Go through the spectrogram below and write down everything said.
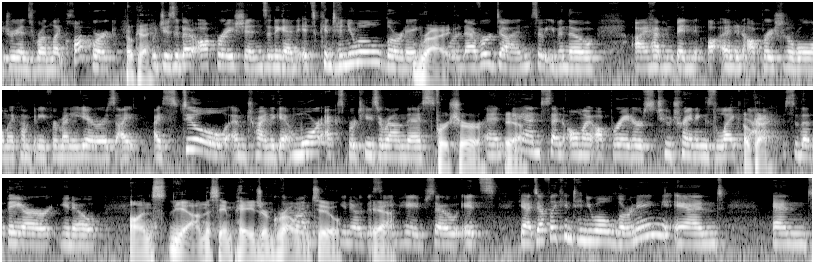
Adrienne's run like clockwork Okay. which is about operations and again it's continual learning Right. we're never done so even though i haven't been in an operational role in my company for many years i, I still am trying to get more expertise around this For sure, and, yeah. and send all my operators to trainings like that Okay. so that they are you know On yeah, on the same page or growing on, too. You know, the yeah. same page. So it's yeah, definitely continual learning and and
